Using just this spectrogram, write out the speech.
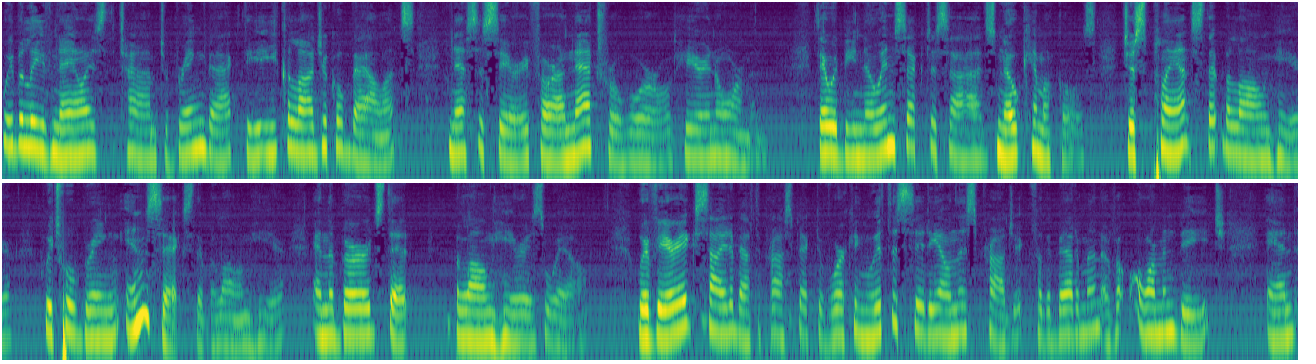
We believe now is the time to bring back the ecological balance necessary for our natural world here in Ormond. There would be no insecticides, no chemicals, just plants that belong here, which will bring insects that belong here, and the birds that belong here as well. We're very excited about the prospect of working with the city on this project for the betterment of Ormond Beach and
